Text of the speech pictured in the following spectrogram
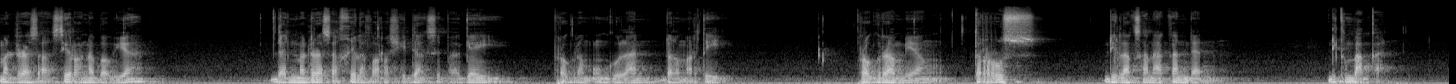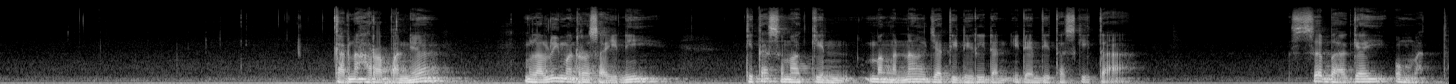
Madrasah Sirah Nabawiyah dan Madrasah Khilafah Rashidah sebagai program unggulan dalam arti program yang terus dilaksanakan dan dikembangkan. Karena harapannya melalui madrasah ini kita semakin mengenal jati diri dan identitas kita sebagai umat.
